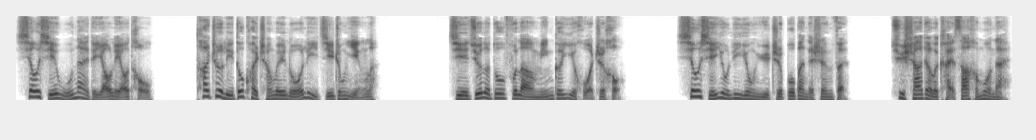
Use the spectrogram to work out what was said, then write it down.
萧协无奈的摇了摇头。他这里都快成为萝莉集中营了。解决了多弗朗明哥一伙之后，萧协又利用宇智波斑的身份去杀掉了凯撒和莫奈。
